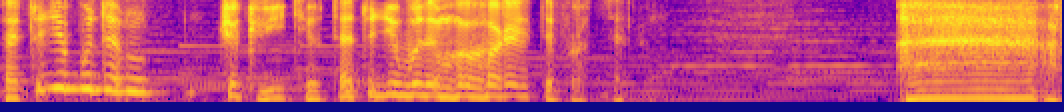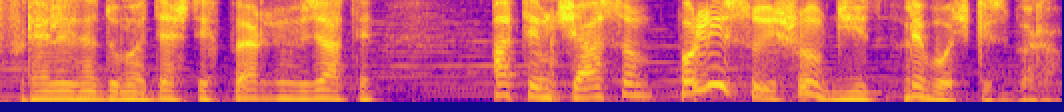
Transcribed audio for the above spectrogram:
Та й тоді будемо, чи квітів, та й тоді будемо говорити про це. А, а Фреліна думає, де ж тих перлів взяти? А тим часом по лісу йшов дід, грибочки збирав.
